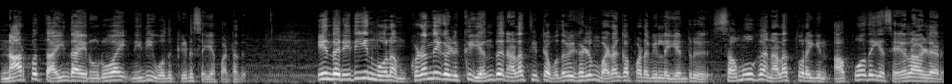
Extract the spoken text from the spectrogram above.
நாற்பத்தி ஐந்தாயிரம் ரூபாய் நிதி ஒதுக்கீடு செய்யப்பட்டது. இந்த நிதியின் மூலம் குழந்தைகளுக்கு எந்த நலத்திட்ட உதவிகளும் வழங்கப்படவில்லை என்று சமூக நலத்துறையின் அப்போதைய செயலாளர்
